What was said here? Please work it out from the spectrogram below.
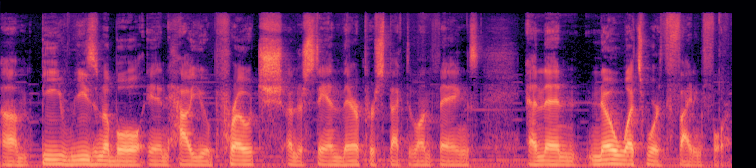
Um, be reasonable in how you approach, understand their perspective on things, and then know what's worth fighting for.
